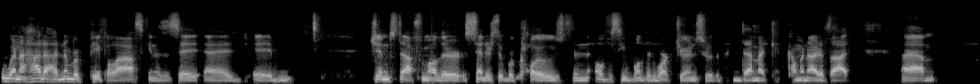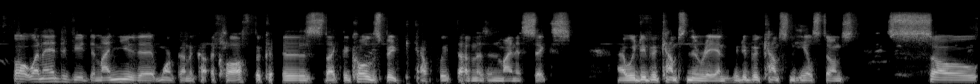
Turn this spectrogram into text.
when I had I had a number of people asking, as I say, uh, um, gym staff from other centers that were closed and obviously wanted work during sort of the pandemic coming out of that. Um, but when I interviewed them, I knew they weren't going to cut the cloth because, like, the coldest boot camp we've done is in minus six. Uh, we do boot camps in the rain. We do boot camps in hailstones. So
